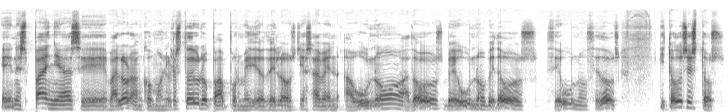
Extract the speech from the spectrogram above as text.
en España se valoran como en el resto de Europa por medio de los, ya saben, A1, A2, B1, B2, C1, C2 y todos estos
